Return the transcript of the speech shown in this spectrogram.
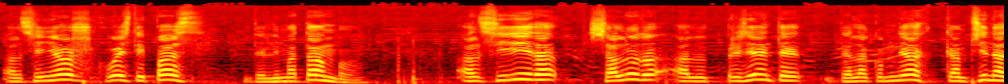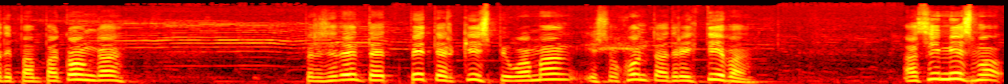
al señor juez de paz de Limatambo. Al seguida, saludo al presidente de la comunidad campesina de Pampaconga, presidente Peter Quispe Huamán y su junta directiva. Asimismo,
